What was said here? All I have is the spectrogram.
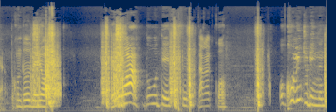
야, 너 그럼 너 내려와. 내려와. 노 데스. 나갈 거. 어 거미줄 있는데.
